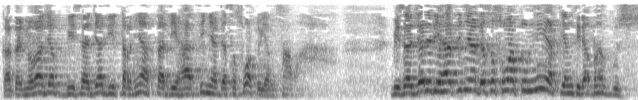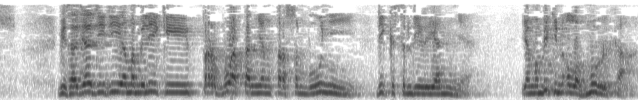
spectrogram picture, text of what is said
Kata Ibn Rajab bisa jadi ternyata di hatinya ada sesuatu yang salah. Bisa jadi di hatinya ada sesuatu niat yang tidak bagus. Bisa jadi dia memiliki perbuatan yang tersembunyi di kesendiriannya. Yang membuat Allah murka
